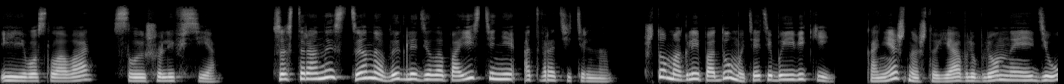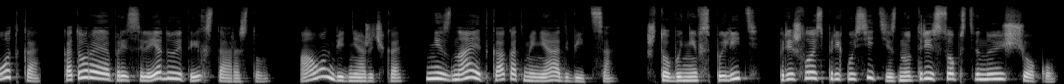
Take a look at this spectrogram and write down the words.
и его слова слышали все. Со стороны сцена выглядела поистине отвратительно. Что могли подумать эти боевики? Конечно, что я влюбленная идиотка, которая преследует их старосту. А он, бедняжечка, не знает, как от меня отбиться. Чтобы не вспылить, пришлось прикусить изнутри собственную щеку.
